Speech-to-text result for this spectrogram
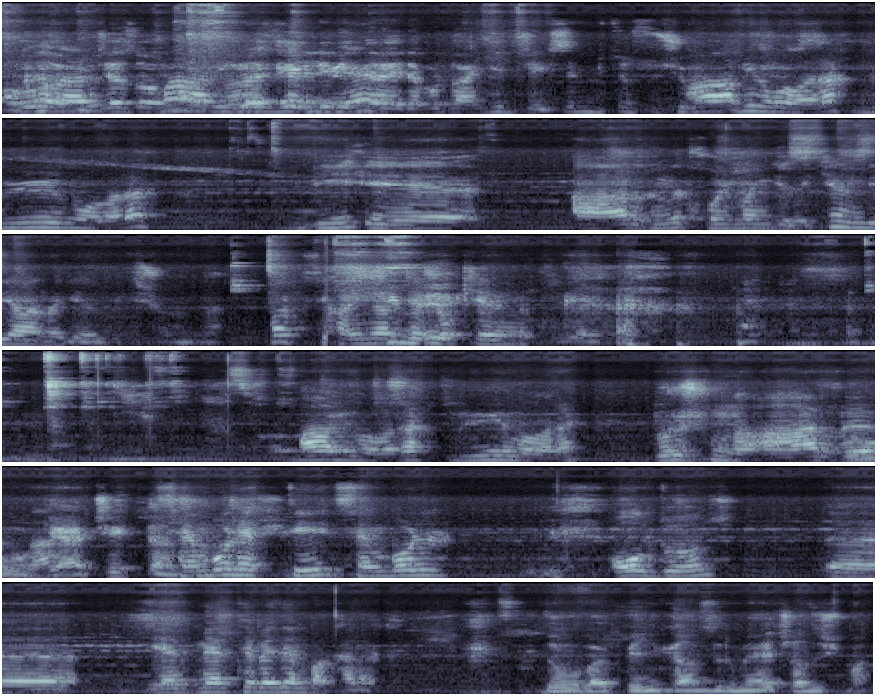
O kadar Bulamayacağız. Ondan sonra 50 bin lirayla buradan gideceksin. Bütün suçu abim olarak, büyüğüm olarak bir eee ağırlığını koyman gereken bir ana geldik şu anda. Bak kaynarca Şimdi- jokerini kullanıyorum. abim olarak, büyüğüm olarak duruşunla, Oo, ağırlığınla gerçekten sembol bir şey. ettiği, sembol olduğun yer mertebeden bakarak. Doğu bak beni kandırmaya çalışma.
